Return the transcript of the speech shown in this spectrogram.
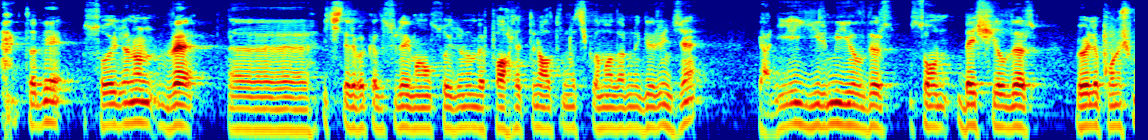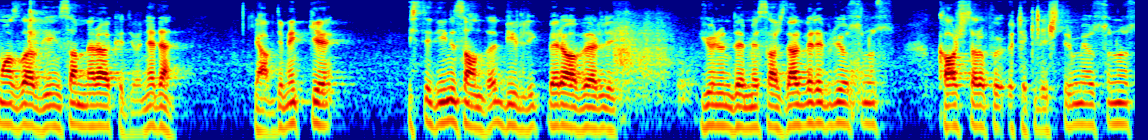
tabii Soylu'nun ve e, İçişleri Bakanı Süleyman Soylu'nun ve Fahrettin Altun'un açıklamalarını görünce ya niye 20 yıldır, son 5 yıldır böyle konuşmazlar diye insan merak ediyor. Neden? Ya demek ki istediğiniz anda birlik, beraberlik yönünde mesajlar verebiliyorsunuz. Karşı tarafı ötekileştirmiyorsunuz.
